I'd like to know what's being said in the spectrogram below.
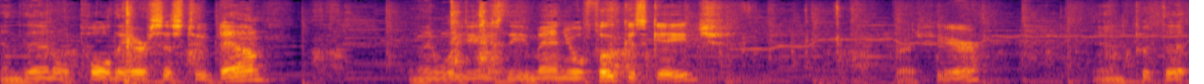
and then we'll pull the air assist tube down, and then we'll use the manual focus gauge right here, and put that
